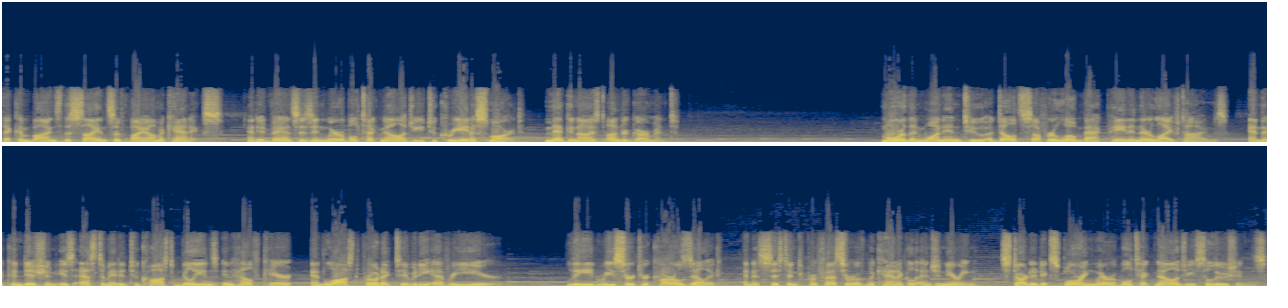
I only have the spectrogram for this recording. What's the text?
that combines the science of biomechanics and advances in wearable technology to create a smart, mechanized undergarment. More than one in two adults suffer low back pain in their lifetimes, and the condition is estimated to cost billions in healthcare and lost productivity every year. Lead researcher Karl Zelik, an assistant professor of mechanical engineering, started exploring wearable technology solutions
